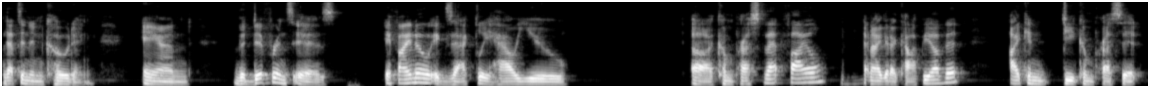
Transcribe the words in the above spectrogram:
that's an encoding. And the difference is if I know exactly how you uh, compressed that file Mhm. and I get a copy of it, I can decompress it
